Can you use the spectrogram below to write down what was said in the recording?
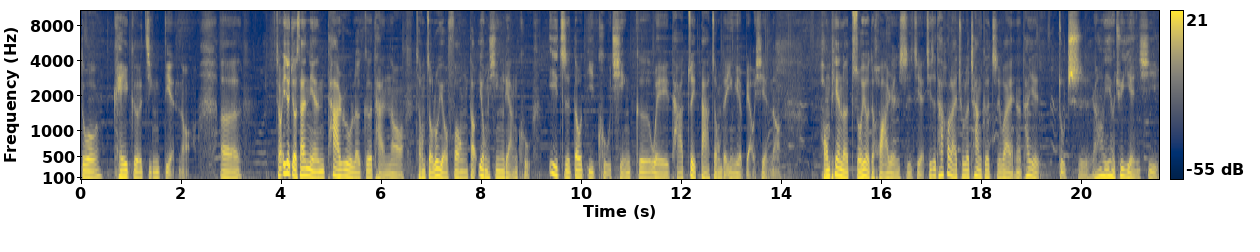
多 K 歌经典哦。呃，从一九九三年踏入了歌坛哦，从走路有风到用心良苦，一直都以苦情歌为他最大宗的音乐表现哦，红遍了所有的华人世界。其实他后来除了唱歌之外，那他也主持，然后也有去演戏。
